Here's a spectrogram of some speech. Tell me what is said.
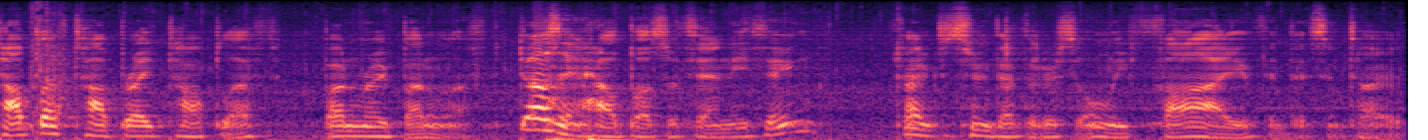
Top left, top right, top left, bottom right, bottom left. Doesn't help us with anything. Kind of concerned that there's only five in this entire.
